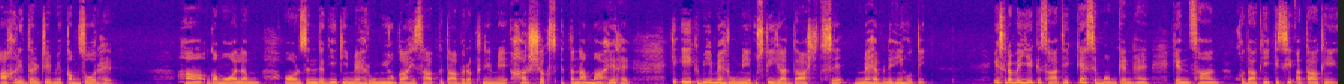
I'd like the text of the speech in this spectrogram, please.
آخری درجے میں کمزور ہے۔ ہاں غم و علم اور زندگی کی محرومیوں کا حساب کتاب رکھنے میں ہر شخص اتنا ماہر ہے کہ ایک بھی محرومی اس کی یادداشت سے محو نہیں ہوتی۔ اس رویے کے ساتھ ہی کیسے ممکن ہے کہ انسان خدا کی کسی عطا کی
